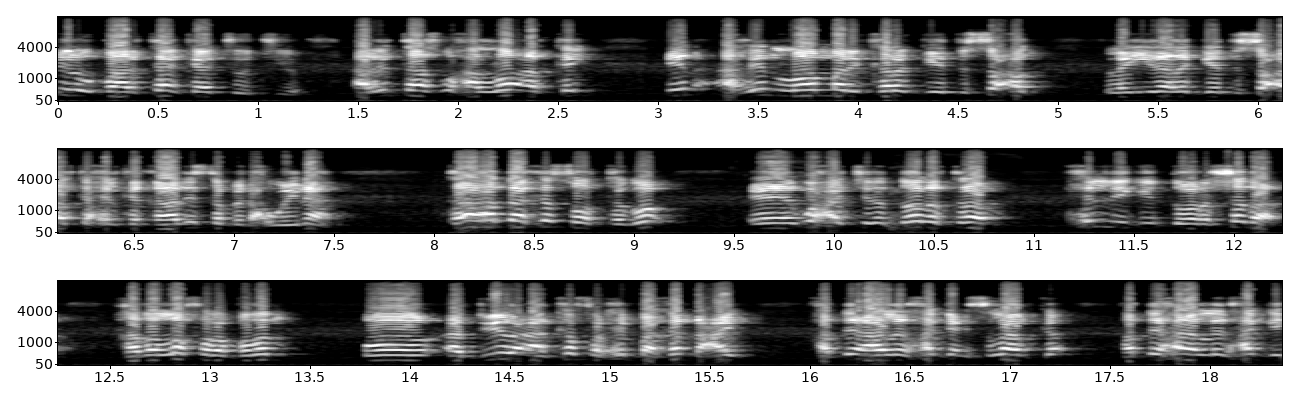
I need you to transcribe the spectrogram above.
inuu baaritaankaa joojiyo. Arrintaas waxaa loo arkay in arrin loo mari karo geedi socod la yidhahdo geedi socodka xilka qaadista madaxweynaha. Taa haddaa ka soo tago waxaa jira donald trump xilligii doorashada hadallo fara badan oo adduunyada aan ka farxin baa ka dhacay. Hadday ahleed xagga islaamka hadday ahleed xagga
